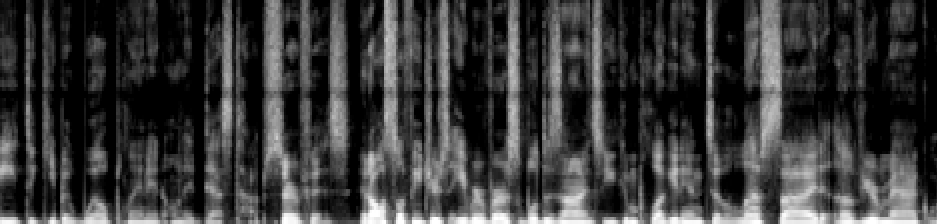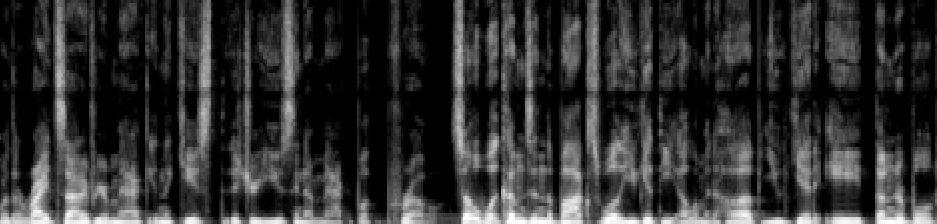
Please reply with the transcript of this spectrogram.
feet to keep it well planted on a desktop surface. It also features a reversible design so you can plug it into the left side of your Mac or the right side of your Mac in the case that you're using a MacBook Pro. So what comes in the box? Well, you get the Element Hub, you get a Thunderbolt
